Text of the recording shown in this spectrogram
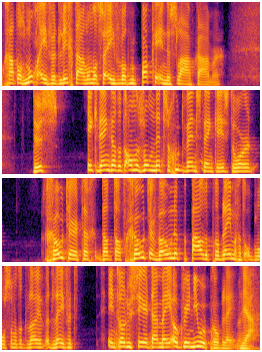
gaat alsnog even het licht aan omdat ze even wat moet pakken in de slaapkamer. Dus ik denk dat het andersom net zo goed wensdenken is door groter te, dat, dat groter wonen bepaalde problemen gaat oplossen. Want het, le- het levert, introduceert daarmee ook weer nieuwe problemen. ja.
